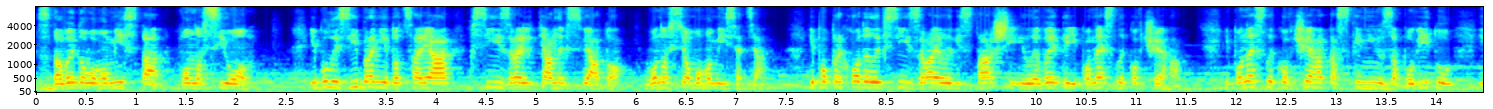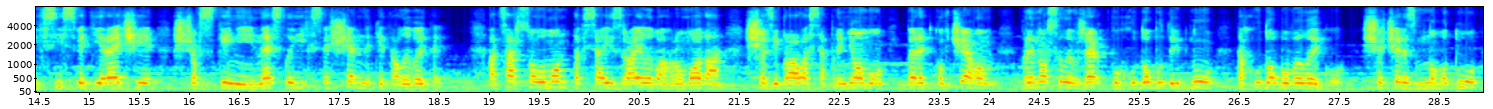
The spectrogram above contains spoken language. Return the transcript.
з Давидового міста Воносіон. І були зібрані до царя всі ізраїльтяни в свято, воно сьомого місяця. І поприходили всі Ізраїлеві старші і левити, і понесли ковчега, і понесли ковчега та скинію заповіту, і всі святі речі, що в скинії, несли їх священники та левити. А цар Соломон та вся Ізраїлева громада, що зібралася при ньому перед ковчегом, приносили в жертву худобу дрібну та худобу велику, що через многоту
